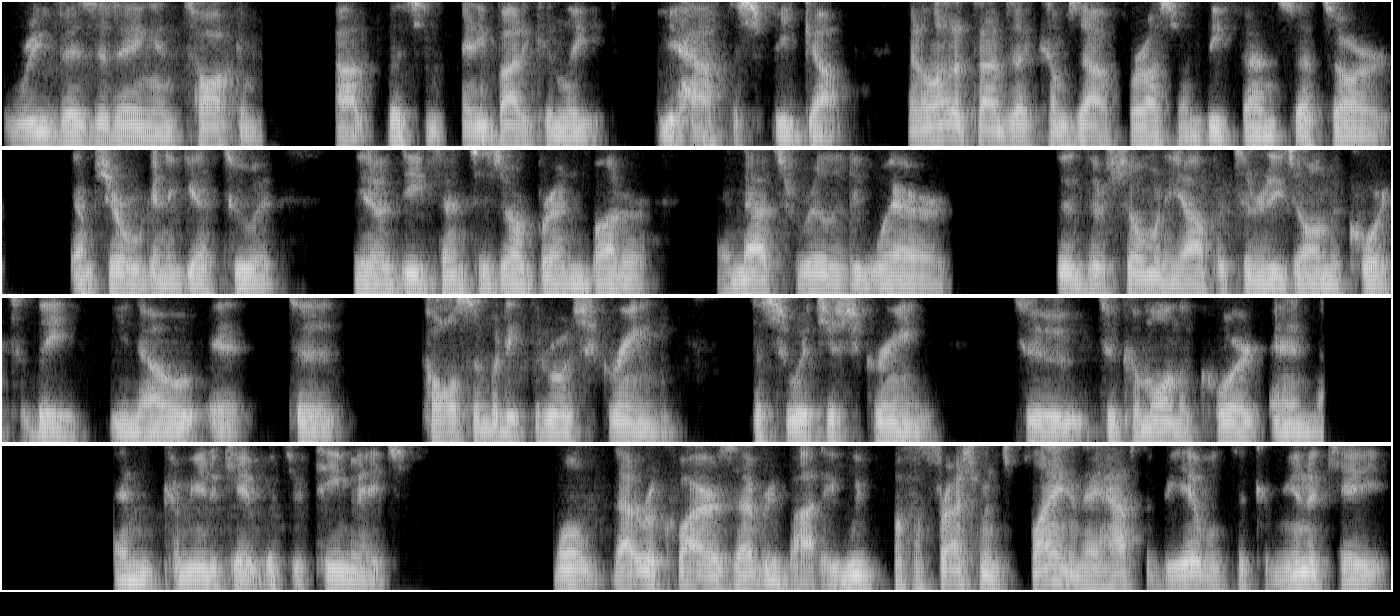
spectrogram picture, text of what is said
revisiting and talking about listen, anybody can lead. You have to speak up. And a lot of times that comes out for us on defense. That's our, I'm sure we're going to get to it. You know, defense is our bread and butter. And that's really where there's so many opportunities on the court to lead, you know, it, to call somebody through a screen, to switch a screen, to, to come on the court and, and communicate with your teammates. Well, that requires everybody. We, if a freshman's playing, they have to be able to communicate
